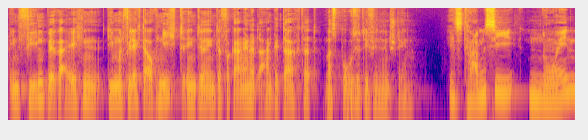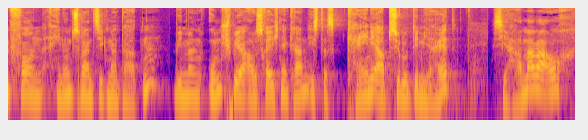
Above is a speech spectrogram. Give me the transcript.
in vielen Bereichen, die man vielleicht auch nicht in der, in der Vergangenheit angedacht hat, was Positives entstehen. Jetzt haben Sie neun von 21 Mandaten. Wie man unschwer ausrechnen kann, ist das keine absolute Mehrheit. Sie haben aber auch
